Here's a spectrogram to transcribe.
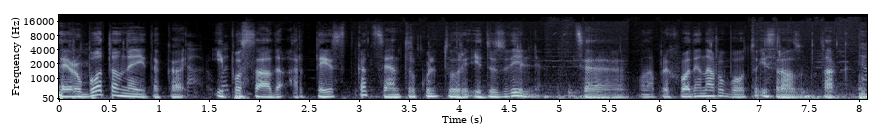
Та й робота в неї така, Так, і посада артистка Центру культури і дозвілля. Це вона приходить на роботу і зразу так. Так.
